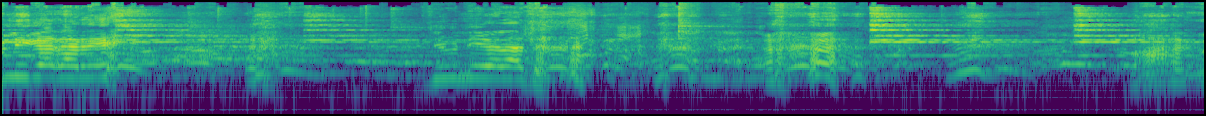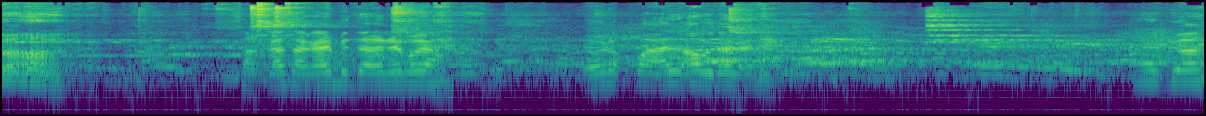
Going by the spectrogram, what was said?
निघाला रे जीव निघाला आता भागो सकाळ सकाळ मित्राने बघा एवढं पळायला होता काय आई गं.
